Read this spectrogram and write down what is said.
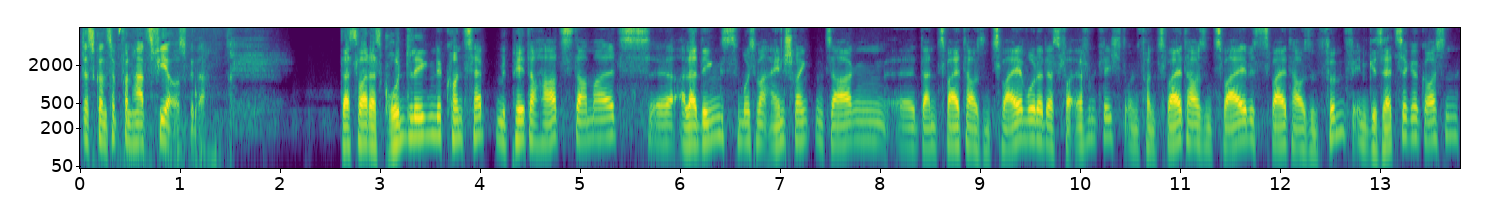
das Konzept von Hartz IV ausgedacht. Das war das grundlegende Konzept mit Peter Harz damals. Äh, allerdings muss man einschränkend sagen, äh, dann 2002 wurde das veröffentlicht und von 2002 bis 2005 in Gesetze gegossen.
